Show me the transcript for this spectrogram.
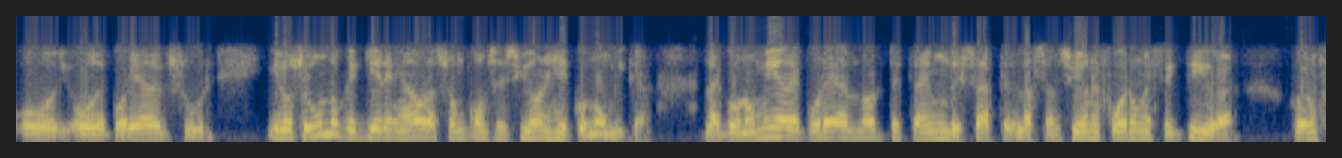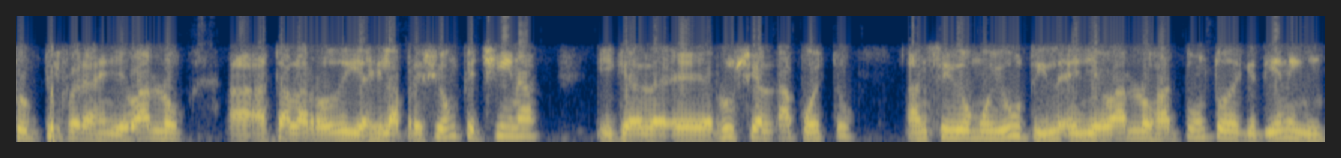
o de Corea del Sur. Y lo segundo que quieren ahora son concesiones económicas. La economía de Corea del Norte está en un desastre. Las sanciones fueron efectivas, fueron fructíferas en llevarlo a- hasta las rodillas. Y la presión que China y que eh, Rusia le ha puesto han sido muy útil en llevarlos al punto de que tienen,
